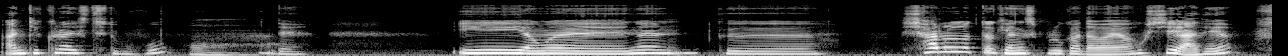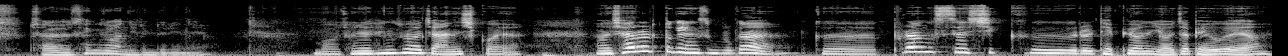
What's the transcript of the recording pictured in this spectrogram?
안티크라이스트도 보고 어, 네. 이 영화에는 그 샤를로트 갱스부르가 나와요. 혹시 아세요? 잘 생소한 이름들이네요. 뭐 전혀 생소하지 않으실 거예요. 어, 샤를로트 갱스부르가 그 프랑스 chic를 대표하는 여자 배우예요.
